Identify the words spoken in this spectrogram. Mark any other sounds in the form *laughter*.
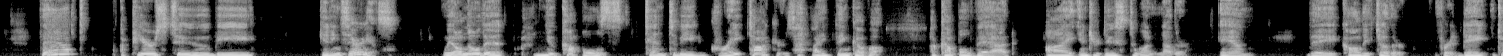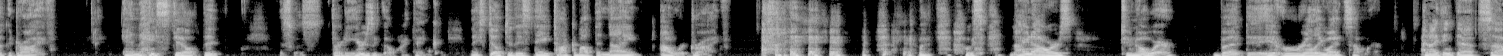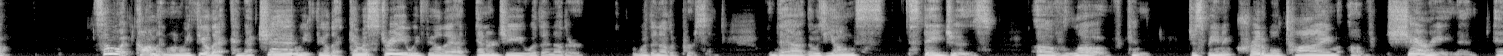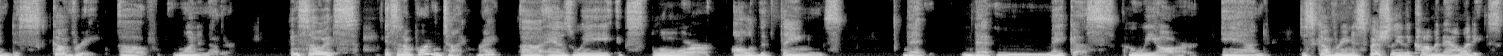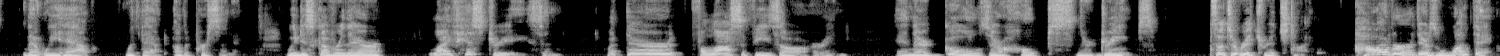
that appears to be getting serious. We all know that new couples tend to be great talkers. *laughs* I think of a, a couple that I introduced to one another and they called each other for a date and took a drive. And they *laughs* still did, this was 30 years ago, I think. They still to this day talk about the nine hour drive. *laughs* it was nine hours to nowhere, but it really went somewhere. And I think that's uh, somewhat common when we feel that connection, we feel that chemistry, we feel that energy with another with another person. That those young s- stages of love can just be an incredible time of sharing and, and discovery of one another. And so it's, it's an important time, right? Uh, as we explore all of the things that, that make us who we are and discovering especially the commonalities that we have with that other person. We discover their life histories and what their philosophies are and, and their goals, their hopes, their dreams. So it's a rich, rich time. However, there's one thing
